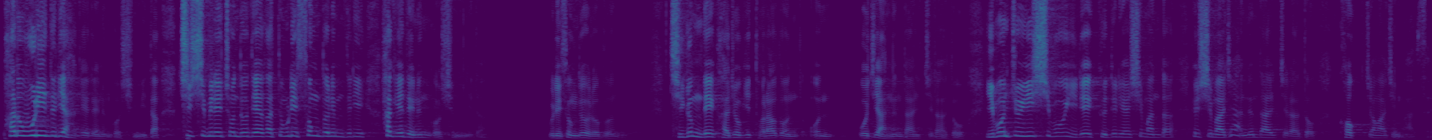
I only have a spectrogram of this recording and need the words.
바로 우리들이 하게 되는 것입니다. 70일의 전도대와 같은 우리 성도님들이 하게 되는 것입니다. 우리 성도 여러분, 지금 내 가족이 돌아오지 않는다 할지라도 이번 주 25일에 그들이 회심한다 회심하지 않는다 할지라도 걱정하지 마세요.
